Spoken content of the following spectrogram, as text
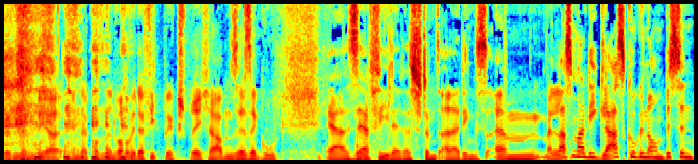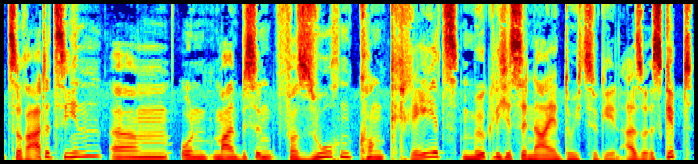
wenn wir in der kommenden Woche wieder Feedback-Gespräch haben, sehr, sehr gut. Ja, sehr viele, das stimmt allerdings. Ähm, lass mal die Glaskugel noch ein bisschen zur Rate ziehen ähm, und mal ein bisschen versuchen, konkret mögliche Szenarien durchzugehen. Also es gibt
